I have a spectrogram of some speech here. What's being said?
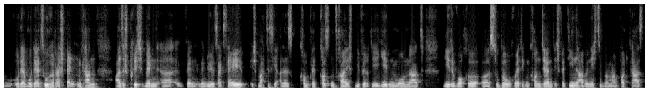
oder wo der Zuhörer spenden kann. Also sprich, wenn, äh, wenn, wenn du jetzt sagst, hey, ich mache das hier alles komplett kostenfrei, ich liefere dir jeden Monat, jede Woche äh, super hochwertigen Content, ich verdiene aber nichts über meinen Podcast.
